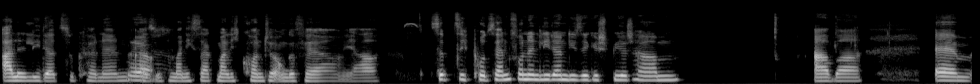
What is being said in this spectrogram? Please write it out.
alle Lieder zu können. Ja. Also ich meine, ich sag mal, ich konnte ungefähr, ja, 70 Prozent von den Liedern, die sie gespielt haben. Aber ähm,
